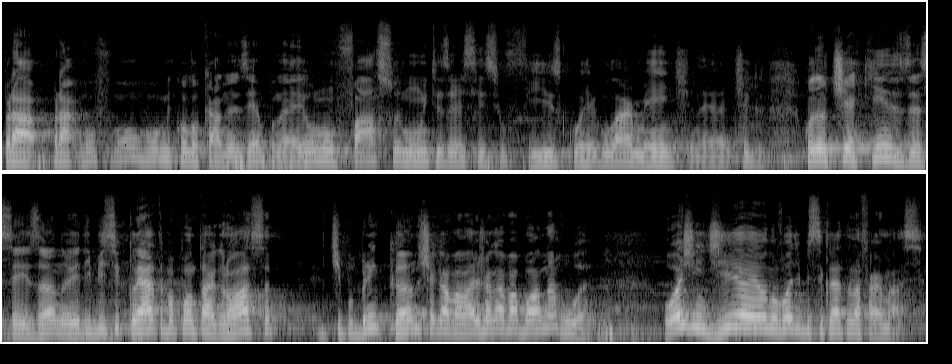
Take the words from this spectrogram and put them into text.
pra, pra, vou, vou, me colocar no exemplo, né? Eu não faço muito exercício físico regularmente, né? Quando eu tinha 15, 16 anos, eu ia de bicicleta para Ponta Grossa, tipo, brincando, chegava lá e jogava bola na rua. Hoje em dia eu não vou de bicicleta na farmácia.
